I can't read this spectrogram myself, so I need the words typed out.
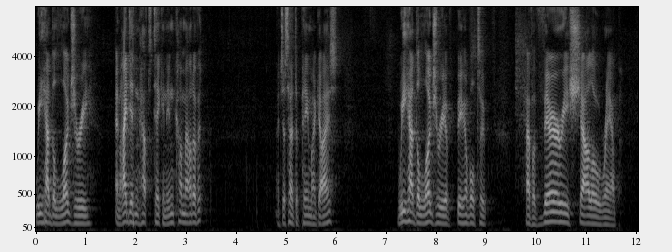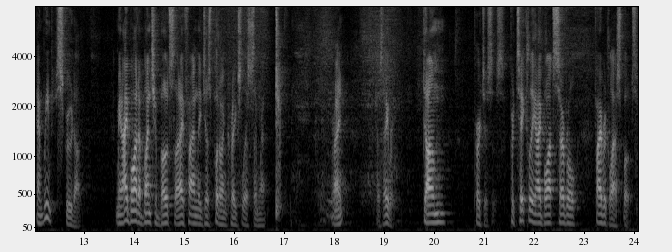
we had the luxury, and I didn't have to take an income out of it. I just had to pay my guys. We had the luxury of being able to have a very shallow ramp, and we screwed up. I mean, I bought a bunch of boats that I finally just put on Craigslist and went, right? Because they were dumb purchases. Particularly, I bought several fiberglass boats.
